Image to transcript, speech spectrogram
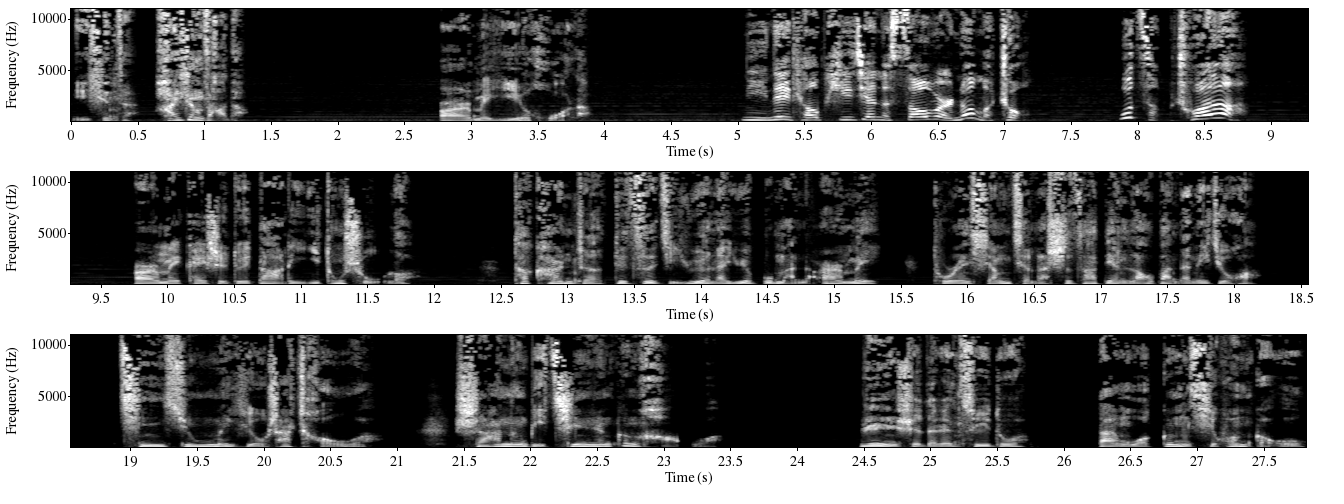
你现在还想咋的？”二妹也火了：“你那条披肩的骚味那么重，我怎么穿啊？”二妹开始对大力一通数落，他看着对自己越来越不满的二妹，突然想起了食杂店老板的那句话：“亲兄妹有啥仇啊？啥能比亲人更好啊？”认识的人虽多，但我更喜欢狗，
